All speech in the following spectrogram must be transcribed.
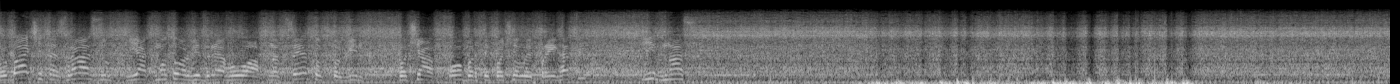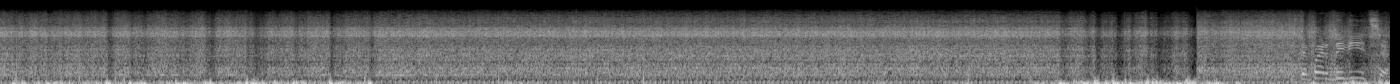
Ви бачите зразу, як мотор відреагував на це, тобто він почав, оберти почали пригати, і в нас Тепер дивіться,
